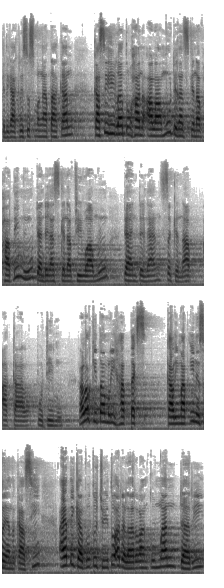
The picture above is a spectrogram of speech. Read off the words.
Ketika Kristus mengatakan, Kasihilah Tuhan Alamu dengan segenap hatimu dan dengan segenap jiwamu dan dengan segenap akal budimu. Kalau kita melihat teks kalimat ini saya yang terkasih, ayat 37 itu adalah rangkuman dari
